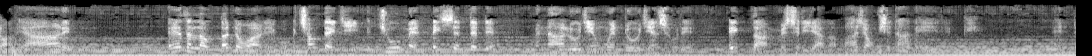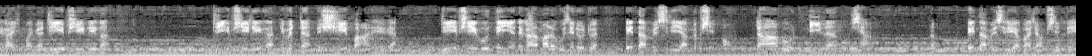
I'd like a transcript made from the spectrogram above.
စွာဘုရားတဲ့အဲ့ဒါလောက်တတ္တဝါတွေကိုအချောက်တိုက်ကြီးအကျိုးမဲ့နှိပ်စက်တတ်တဲ့မနာလိုခြင်းဝင်တိုခြင်းဆိုတဲ့အိတ်တာမစ္စရိယကဘာကြောင့်ဖြစ်တာလဲတဲ့ကဲဟင်တခါကြီးမပြဒီအဖြေလေးကဒီအဖြေလေးကအင်မတန်အရေးပါတယ်ဗျဒီအဖြေကိုသိရင်ဒကာမတို့ဦးဇင်းတို့အတွက်အိတ်တာမစ္စရိယမဖြစ်အောင်တားဖို့နီလန်းကိုရနော်အိတ်တာမစ္စရိယဘာကြောင့်ဖြစ်လဲ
